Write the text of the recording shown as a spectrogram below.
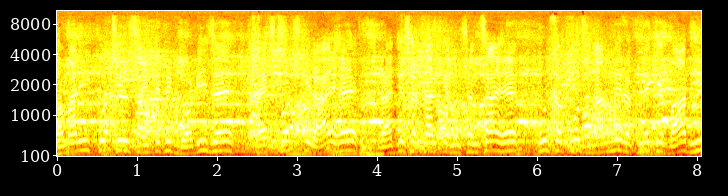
हमारी कुछ साइंटिफिक बॉडीज हैं एक्सपर्ट्स की राय है राज्य सरकार की अनुशंसाएं हैं उन सबको ध्यान में रखने के बाद ही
